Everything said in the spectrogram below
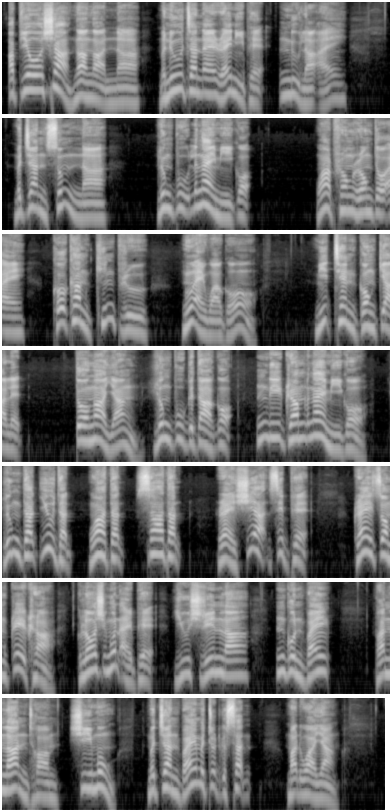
อเปียวชางางานามนูจันไอไรนี่เพนลูลาไอมจันซุมนาลุงปุละไงมีก็ว่าพรองรองตัวไอขอคำคิงปรูงูไอวาก็มิเทนกองกะเล็ด ตัวง่ายังลุงปูกะตาก็อุดีกรัมละไงมีก็ลุงทัดยูทัดว่าทัดซาทัดไรเชียสิเพไกรซอมเกรครากลอชงุนไอเพยูชรินลางกุนไปพันล้านทอมชีมุงมาจันไปมาจุดกษัตริย์มัดว่ายัง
